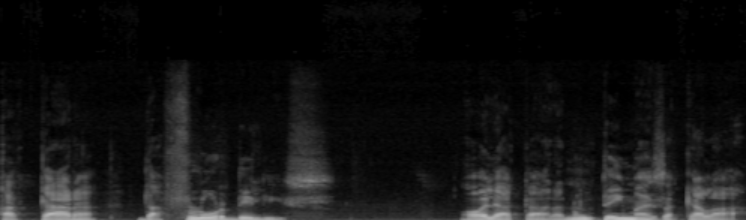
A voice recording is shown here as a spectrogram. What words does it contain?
a cara da Flor de Lis. Olha a cara, não tem mais aquela.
